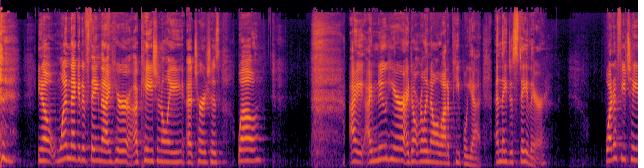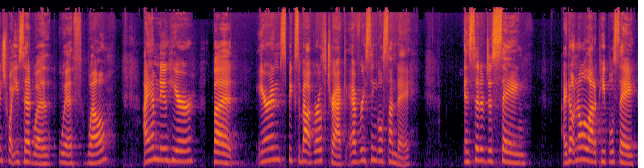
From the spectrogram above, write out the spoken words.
you know, one negative thing that I hear occasionally at church is, well, I, I'm new here. I don't really know a lot of people yet. And they just stay there. What if you changed what you said with, with well, I am new here, but Aaron speaks about Growth Track every single Sunday. Instead of just saying, I don't know a lot of people say,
